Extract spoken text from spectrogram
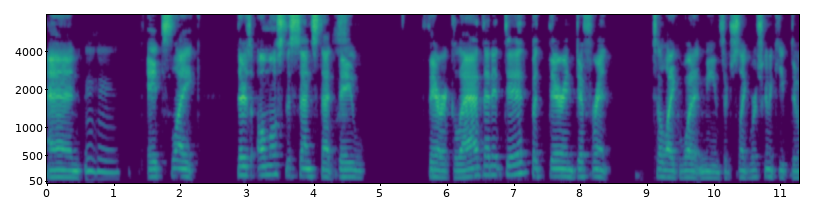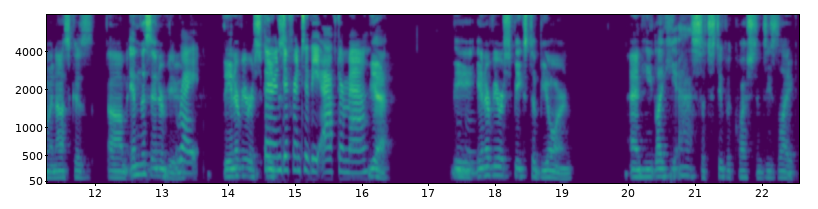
and Mm-hmm. it's like there's almost the sense that they they're glad that it did, but they're indifferent to like what it means. They're just like we're just gonna keep doing us because um, in this interview, Right. the interviewer speaks. They're indifferent to the aftermath. yeah, the Mhm. interviewer speaks to Bjorn, and he like he asks such stupid questions. He's like,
